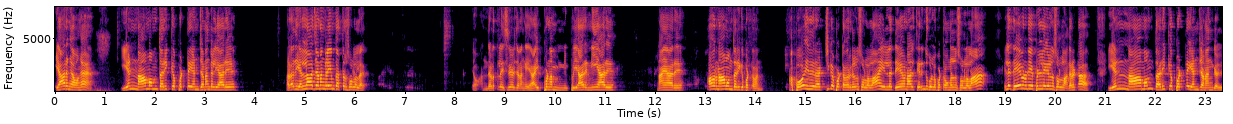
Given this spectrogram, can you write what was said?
யாருங்க அவங்க? என் நாமம் தரிக்கப்பட்ட என் ஜனங்கள் யாரு? அதாவது எல்லா ஜனங்களையும் கத்தர் சொல்லலை. அந்த இடத்துல இஸ்ரேல் ஜனங்க யா? இப்போ நம் இப்போ யாரு? நீ யாரு? நான் யாரு? அவர் நாமம் தரிக்கப்பட்டவன். அப்போ இது ரட்சிக்கப்பட்டவர்கள்னு சொல்லலாம் இல்லை தேவனால் தெரிந்து கொள்ளப்பட்டவங்கள்னு சொல்லலாம் இல்லை தேவனுடைய பிள்ளைகள்னு சொல்லலாம் கரெக்டா என் நாமம் தரிக்கப்பட்ட என் ஜனங்கள்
